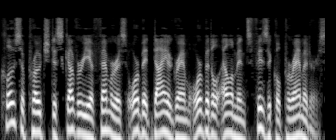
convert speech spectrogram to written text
Close Approach Discovery Ephemeris Orbit Diagram Orbital Elements Physical parameters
